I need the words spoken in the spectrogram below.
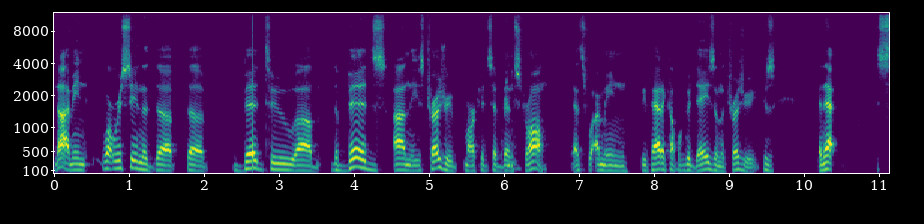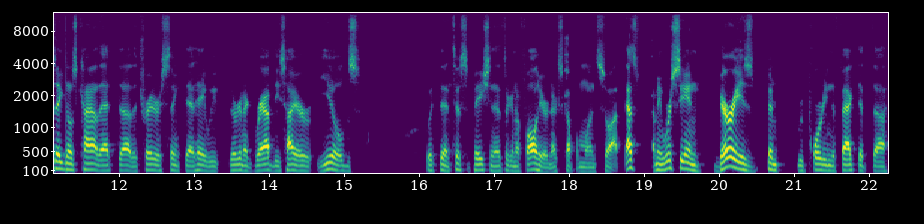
no, I mean, what we're seeing the the, the bid to um, the bids on these treasury markets have been strong. That's what I mean. We've had a couple good days on the treasury because, and that signals kind of that uh, the traders think that hey, we they're going to grab these higher yields with the anticipation that they're going to fall here next couple months. So uh, that's, I mean, we're seeing Barry has been reporting the fact that the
